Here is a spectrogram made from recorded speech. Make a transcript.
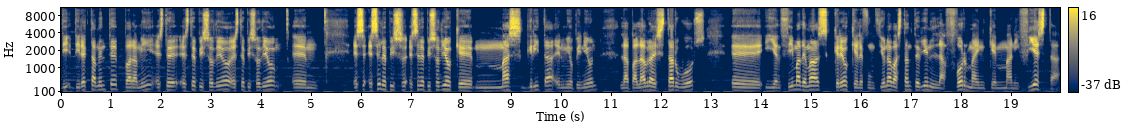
di- directamente para mí este, este episodio este episodio em, es, es el episo- es el episodio que más grita en mi opinión la palabra Star Wars eh, y encima además creo que le funciona bastante bien la forma en que manifiesta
